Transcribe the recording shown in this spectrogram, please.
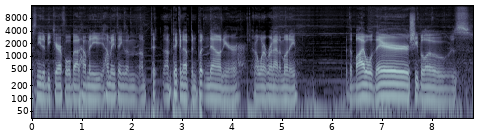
Just need to be careful about how many how many things I'm I'm, I'm picking up and putting down here. I don't want to run out of money. But the Bible, there she blows.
